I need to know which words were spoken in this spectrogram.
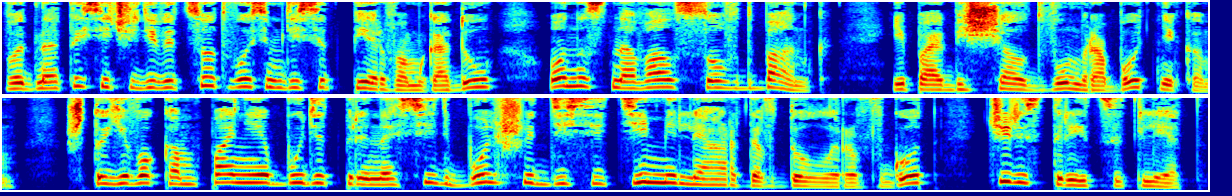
В 1981 году он основал SoftBank и пообещал двум работникам, что его компания будет приносить больше 10 миллиардов долларов в год через 30 лет.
